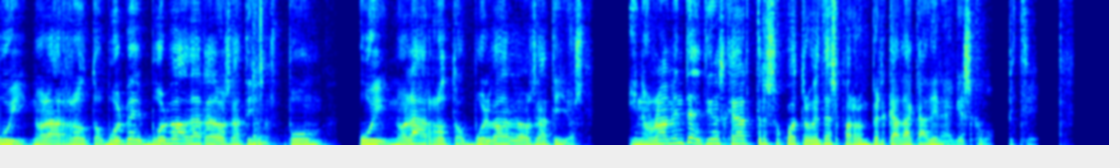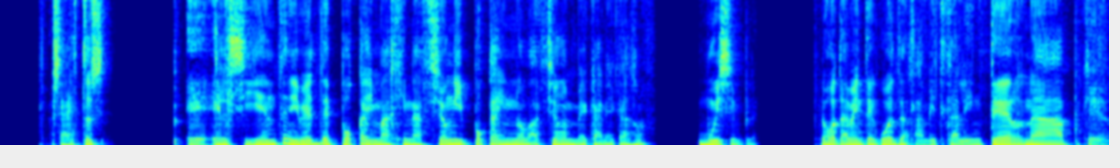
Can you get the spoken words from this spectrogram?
uy, no la has roto, vuelve, vuelve a darle a los gatillos, pum, uy, no la has roto, vuelve a darle a los gatillos. Y normalmente tienes que dar tres o cuatro veces para romper cada cadena, que es como... O sea, esto es eh, el siguiente nivel de poca imaginación y poca innovación en mecánicas, ¿no? Muy simple. Luego también te encuentras la mítica linterna, que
